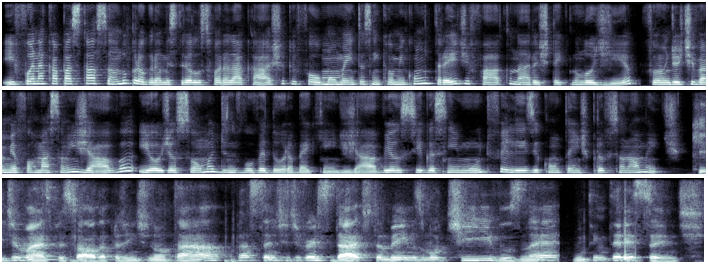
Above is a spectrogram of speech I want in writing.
E foi na capacitação do programa Estrelas Fora da Caixa que foi o momento assim que eu me encontrei de fato na área de tecnologia. Foi onde eu tive a minha formação em Java e hoje eu sou uma desenvolvedora back-end Java e eu sigo assim muito feliz e contente profissionalmente. Que demais, pessoal, dá pra gente notar bastante diversidade também nos motivos, né? Muito interessante.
